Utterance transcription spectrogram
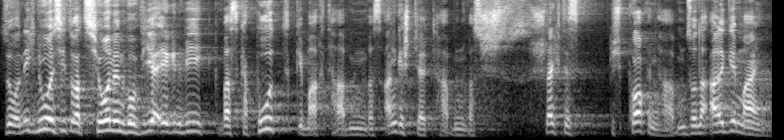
So, nicht nur Situationen, wo wir irgendwie was kaputt gemacht haben, was angestellt haben, was Schlechtes gesprochen haben, sondern allgemein.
